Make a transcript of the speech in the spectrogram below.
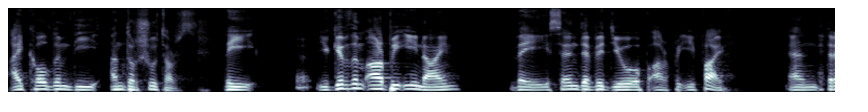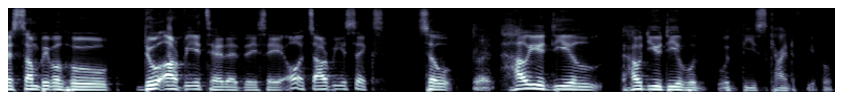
i call them the undershooters they you give them rpe 9 they send a video of rpe 5 and there's some people who do rpe 10 and they say oh it's rpe 6 so right. how you deal how do you deal with with these kind of people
